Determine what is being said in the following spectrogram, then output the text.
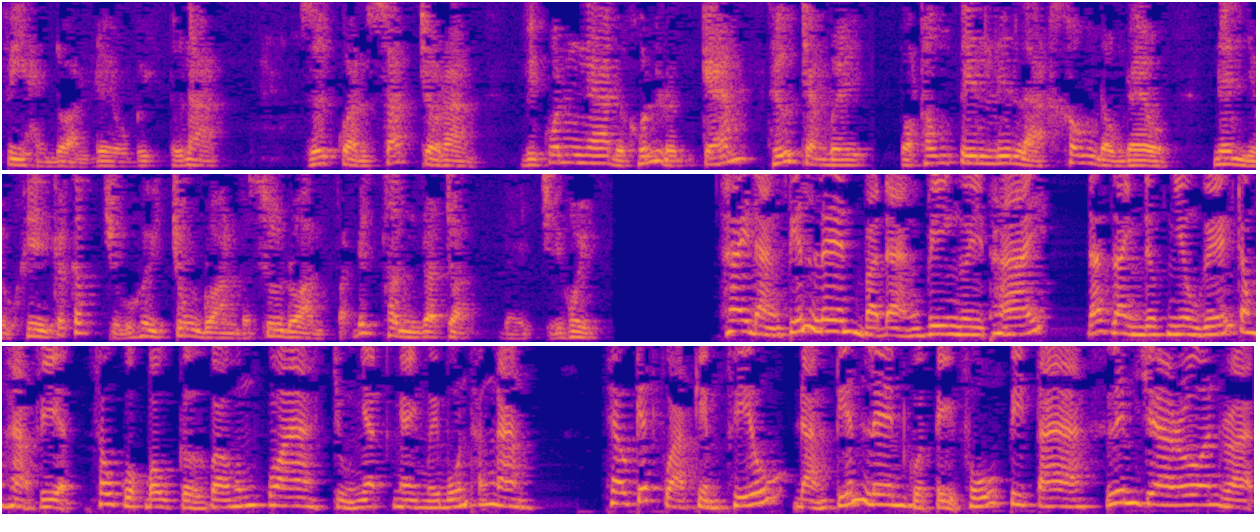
phi hành đoàn đều bị tử nạn. Giới quan sát cho rằng vì quân Nga được huấn luyện kém, thiếu trang bị và thông tin liên lạc không đồng đều, nên nhiều khi các cấp chủ huy trung đoàn và sư đoàn phải đích thân ra trận để chỉ huy. Hai đảng Tiến Lên và đảng Vì Người Thái đã giành được nhiều ghế trong Hạ viện sau cuộc bầu cử vào hôm qua, Chủ nhật ngày 14 tháng 5. Theo kết quả kiểm phiếu, đảng Tiến Lên của tỷ phú Pita Limjaroenrat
